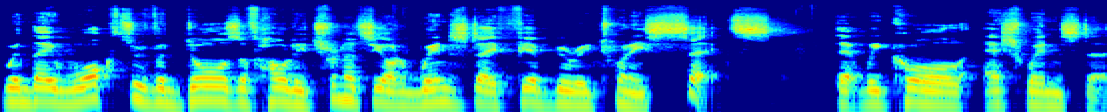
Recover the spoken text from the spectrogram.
when they walk through the doors of Holy Trinity on Wednesday, February 26th? That we call Ash Wednesday?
